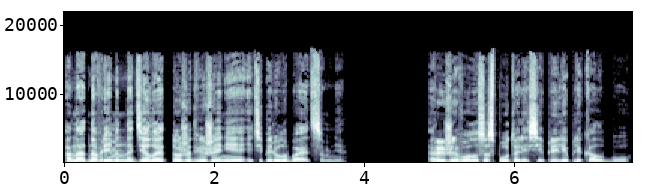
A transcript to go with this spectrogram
Она одновременно делает то же движение и теперь улыбается мне. Рыжие волосы спутались и прилипли к лбу.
